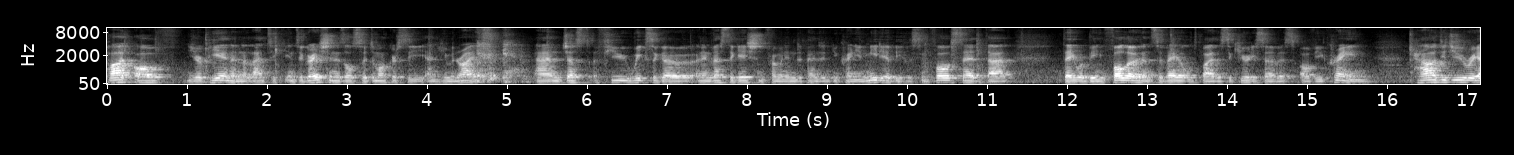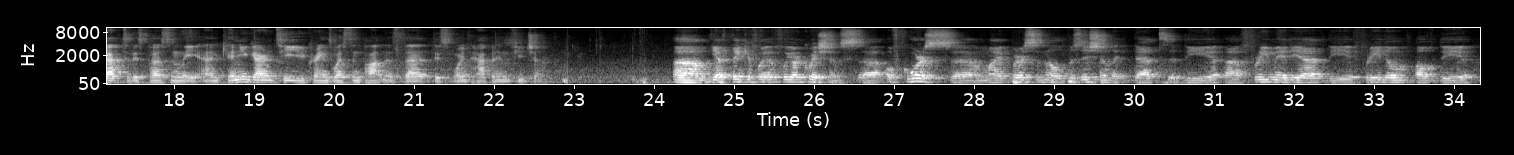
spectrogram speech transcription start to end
part of European and Atlantic integration is also democracy and human rights. And just a few weeks ago, an investigation from an independent Ukrainian media, Bihus.Info, said that they were being followed and surveilled by the security service of Ukraine. How did you react to this personally, and can you guarantee Ukraine's Western partners that this won't happen in the future? Um, yeah, thank you for, your, for your questions. Uh, of course, uh, my personal position that the uh, free media, the freedom of the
